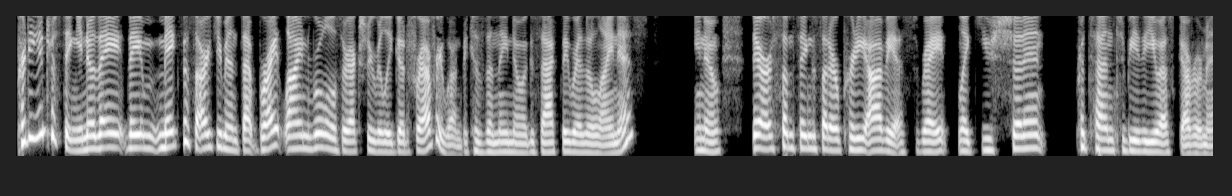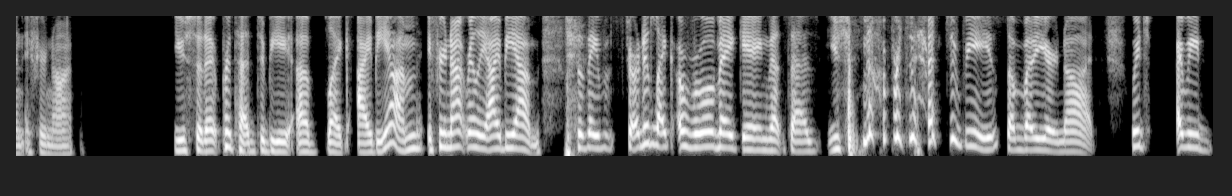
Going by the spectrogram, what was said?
pretty interesting. You know, they they make this argument that bright line rules are actually really good for everyone because then they know exactly where the line is. You know, there are some things that are pretty obvious, right? Like you shouldn't pretend to be the US government if you're not. You shouldn't pretend to be a like IBM if you're not really IBM. So they've started like a rulemaking that says you should not pretend to be somebody you're not, which I mean,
